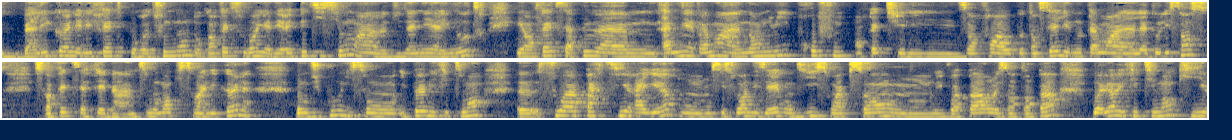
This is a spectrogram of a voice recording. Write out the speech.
ben, l'école, elle est faite pour euh, tout le monde. Donc en fait, souvent, il y a des répétitions hein, d'une année à une autre. Et en fait, ça peut euh, amener vraiment à un ennui profond, en fait, chez les enfants à haut potentiel et notamment à l'adolescence. Parce qu'en fait, ça fait ben, un petit moment qu'ils sont à l'école. Donc du coup, ils, sont, ils peuvent effectivement euh, soit partir ailleurs. C'est souvent des élèves, on dit ils sont absents, on ne les voit pas, on les entend pas. Ou alors effectivement, qui,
